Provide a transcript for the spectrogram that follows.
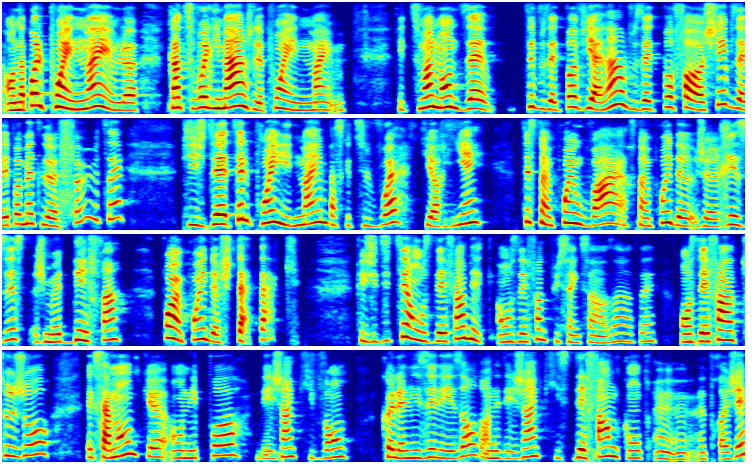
on n'a pas le point de même. Là. Quand tu vois l'image, le point est de même. Effectivement, le monde disait, vous n'êtes pas violent, vous n'êtes pas fâché, vous n'allez pas mettre le feu. sais. Puis je disais, le point est de même parce que tu le vois qu'il n'y a rien. C'est un point ouvert, c'est un point de je résiste, je me défends, pas un point de je t'attaque. Puis j'ai dit, tu sais, on se défend, mais on se défend depuis 500 ans. On se défend toujours. Fait ça montre qu'on n'est pas des gens qui vont coloniser les autres, on est des gens qui se défendent contre un, projet.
